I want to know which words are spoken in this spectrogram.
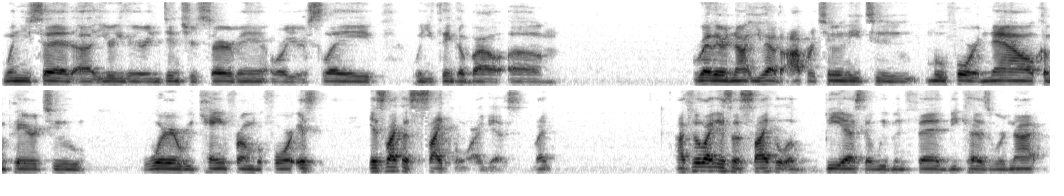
When you said uh, you're either indentured servant or you're a slave, when you think about um, whether or not you have the opportunity to move forward now compared to where we came from before. It's it's like a cycle, I guess. Like I feel like it's a cycle of BS that we've been fed because we're not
